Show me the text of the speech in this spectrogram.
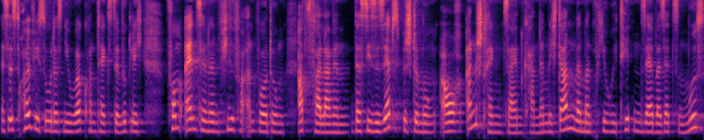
Es ist häufig so, dass New Work-Kontexte wirklich vom Einzelnen viel Verantwortung abverlangen, dass diese Selbstbestimmung auch anstrengend sein kann, nämlich dann, wenn man Prioritäten selber setzen muss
